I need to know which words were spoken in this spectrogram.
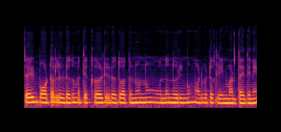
ಸೈಡ್ ಬಾಟಲ್ ಇಡೋದು ಮತ್ತು ಕರ್ಡ್ ಇಡೋದು ಅದನ್ನು ಒಂದೊಂದು ರಿಮೂವ್ ಮಾಡಿಬಿಟ್ಟು ಕ್ಲೀನ್ ಮಾಡ್ತಾ ಇದ್ದೀನಿ.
